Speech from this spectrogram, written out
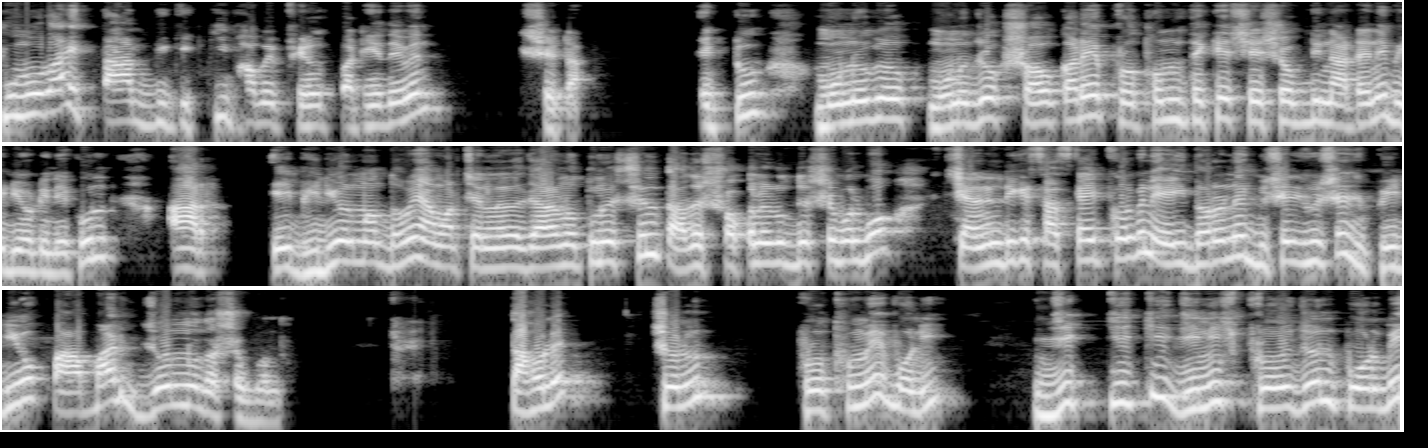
পুনরায় তার দিকে কীভাবে ফেরত পাঠিয়ে দেবেন, সেটা। একটু মনোযোগ মনোযোগ সহকারে প্রথম থেকে শেষ অবধি না টেনে ভিডিওটি দেখুন। আর এই ভিডিওর মাধ্যমে আমার চ্যানেলে যারা নতুন এসেছেন, তাদের সকলের উদ্দেশ্যে বলব, চ্যানেলটিকে সাবস্ক্রাইব করবেন। এই ধরনের বিশেষ বিশেষ ভিডিও পাবার জন্য দর্শক বন্ধু। তাহলে চলুন প্রথমে বলি যে কি কি জিনিস প্রয়োজন পড়বে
